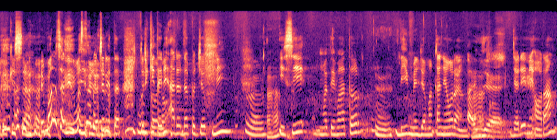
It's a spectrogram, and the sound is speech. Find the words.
ada kisah. Eh barusan ini Mas Tono cerita. Jadi kita ini ada dapat job ini isi motivator di meja makannya orang. Anjay. Jadi ini orang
